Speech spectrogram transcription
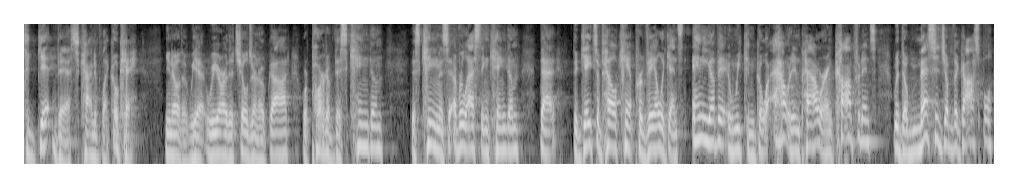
to get this kind of like, okay, you know that we, we are the children of God. We're part of this kingdom. This kingdom is everlasting kingdom that the gates of hell can't prevail against any of it. And we can go out in power and confidence with the message of the gospel.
